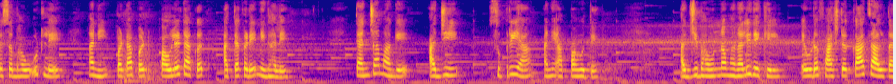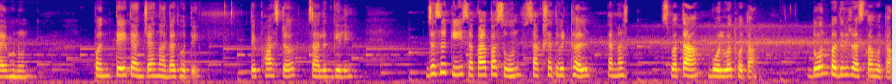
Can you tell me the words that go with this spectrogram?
तसं भाऊ उठले आणि पटापट पावले टाकत आत्याकडे निघाले. त्यांच्या मागे आजी सुप्रिया आणि आप्पा होते. आजी भाऊंना म्हणाली देखील एवढं फास्ट का चालताय म्हणून? पण ते त्यांच्या नादात होते. ते फास्ट चालत गेले. जसं की सकाळपासून साक्षात विठ्ठल त्यांना स्वतः बोलवत होता. दोन पदरी रस्ता होता.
